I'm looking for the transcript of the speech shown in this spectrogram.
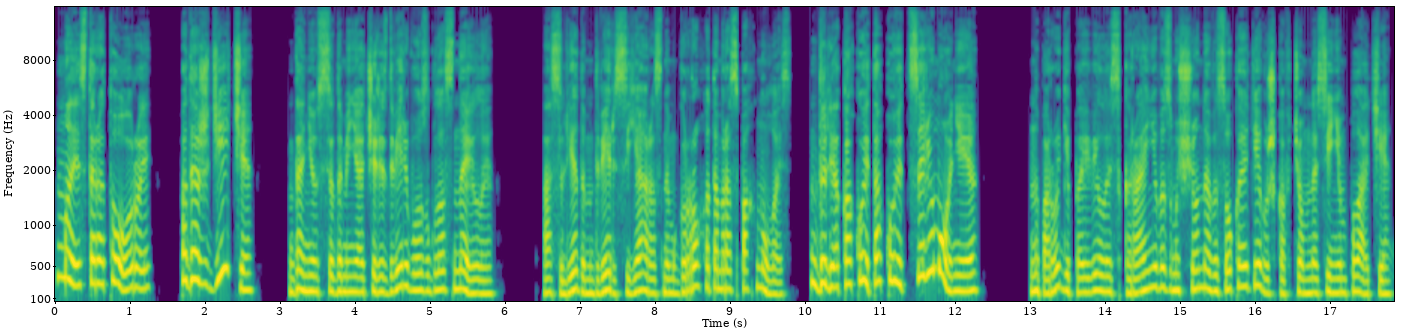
«Мейстера Торы, подождите!» Донесся до меня через дверь возглас Нейлы. А следом дверь с яростным грохотом распахнулась. «Для какой такой церемонии?» На пороге появилась крайне возмущенная высокая девушка в темно-синем платье.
